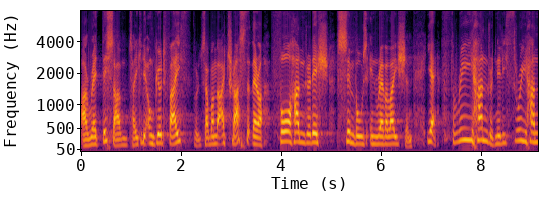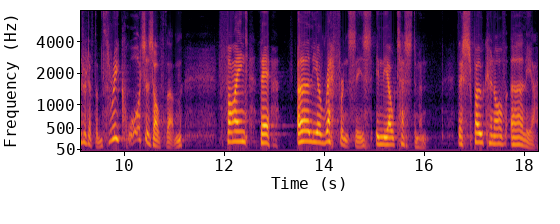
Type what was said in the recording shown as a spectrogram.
I read this, I'm taking it on good faith from someone that I trust, that there are 400 ish symbols in Revelation. Yet 300, nearly 300 of them, three quarters of them, find their earlier references in the Old Testament. They're spoken of earlier.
